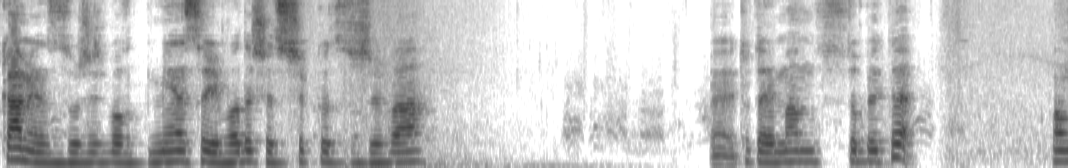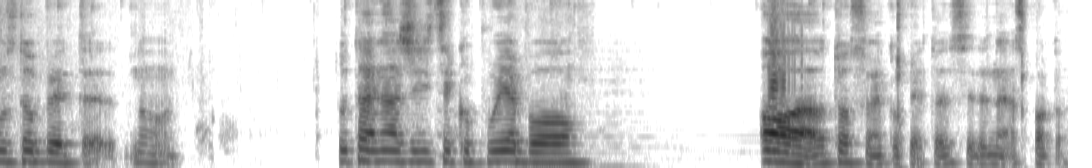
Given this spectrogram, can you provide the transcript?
kamień zużyć, bo mięso i wodę się szybko zużywa. E, tutaj mam zdobyte. Mam zdobyte, no. Tutaj na razie kupuję, bo... O, to w sumie kupię, to jest jedyne spoko.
